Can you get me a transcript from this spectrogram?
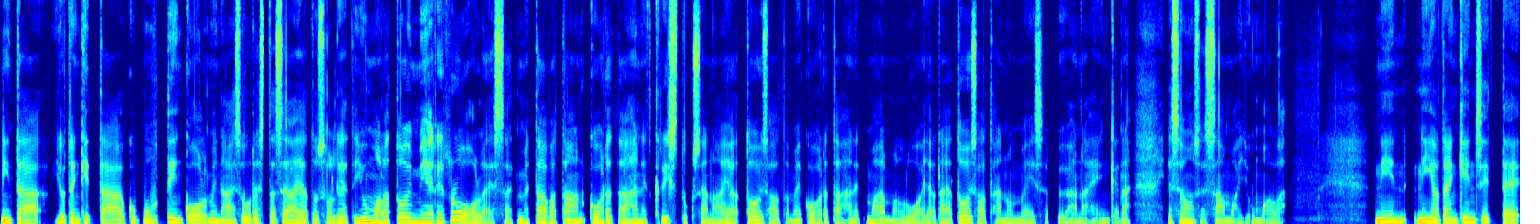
Niin tämä jotenkin tämä, kun puhuttiin kolminaisuudesta, se ajatus oli, että Jumala toimii eri rooleissa. Että me tavataan, kohdataan hänet Kristuksena ja toisaalta me kohdataan hänet maailman luojana ja toisaalta hän on meissä pyhänä henkenä ja se on se sama Jumala. Niin, niin jotenkin sitten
